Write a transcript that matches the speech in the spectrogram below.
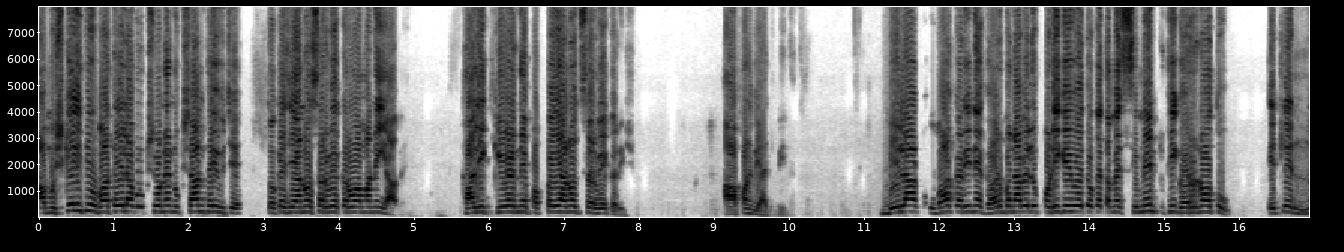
આ મુશ્કેલીથી ઊભા થયેલા વૃક્ષોને નુકસાન થયું છે, તો કે છે, આનો સર્વે કરવામાં નહીં આવે. ખાલી કેળ ને પપૈયાનો જ સર્વે કરીશું. આ પણ વ્યાજબી નથી. બે લાખ ઊભા કરીને ઘર બનાવેલું પડી ગયું હોય તો કે તમે સિમેન્ટથી ઘર નહોતું, એટલે ન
